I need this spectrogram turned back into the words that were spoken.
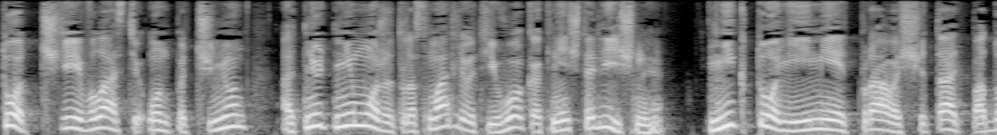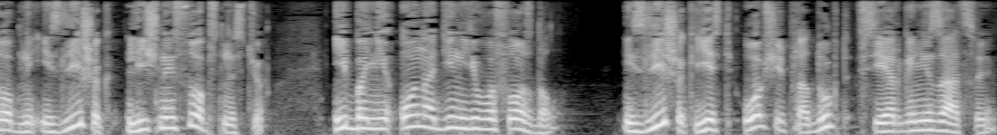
Тот, чьей власти он подчинен, отнюдь не может рассматривать его как нечто личное. Никто не имеет права считать подобный излишек личной собственностью, ибо не он один его создал. Излишек есть общий продукт всей организации.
